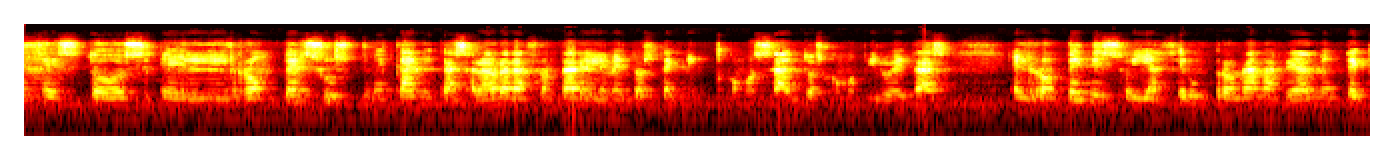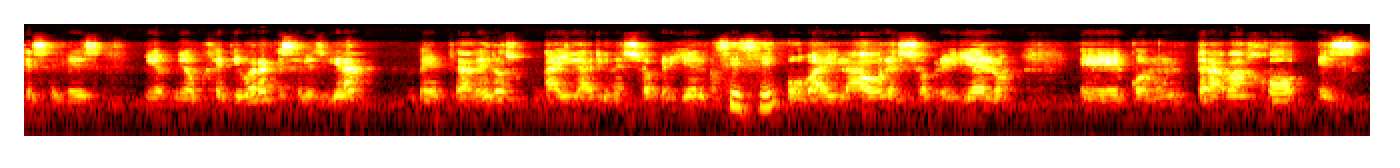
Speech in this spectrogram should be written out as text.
gestos, el romper sus mecánicas a la hora de afrontar elementos técnicos como saltos, como piruetas, el romper eso y hacer un programa realmente que se les... Mi, objetivo era que se les vieran verdaderos bailarines sobre hielo o bailadores sobre hielo, eh, con un trabajo es,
